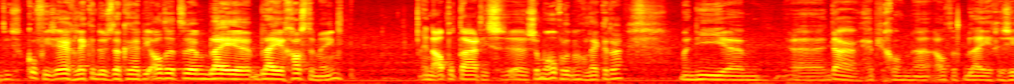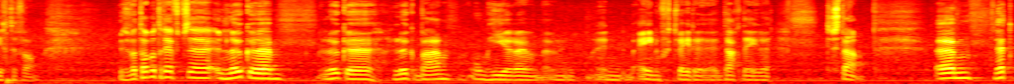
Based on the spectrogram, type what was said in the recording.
dus koffie is erg lekker, dus daar heb je altijd uh, blije, blije gasten mee. En de appeltaart is zo mogelijk nog lekkerder, maar die, daar heb je gewoon altijd blije gezichten van. Dus wat dat betreft een leuke leuke, leuke baan om hier uh, in één of tweede dagdelen te staan. Um, het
